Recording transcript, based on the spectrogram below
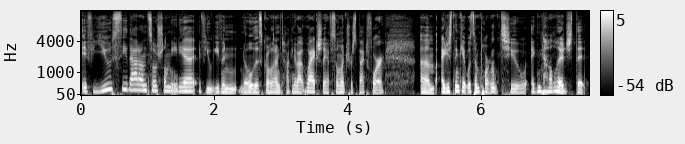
if you see that on social media, if you even know this girl that I'm talking about, who I actually have so much respect for, um, I just think it was important to acknowledge that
